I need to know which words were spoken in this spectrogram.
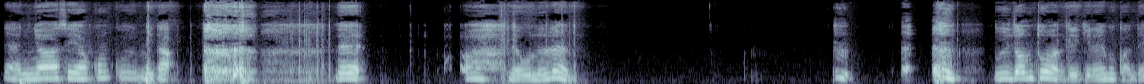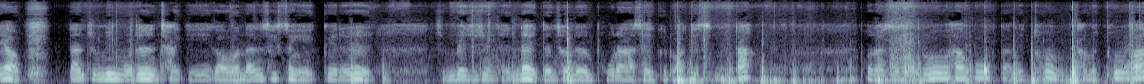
네, 안녕하세요. 꿍꿍입니다. 네, 아, 네, 오늘은 물점토 만들기를 해볼 건데요. 일단 준비물은 자기가 원하는 색상의 액괴를 준비해 주시면 되는데, 일단 저는 보라색으로 하겠습니다. 보라색으로 하고, 그 다음에 통, 다음에 통과,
